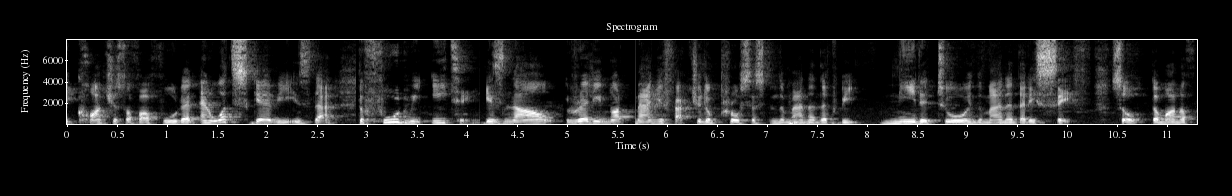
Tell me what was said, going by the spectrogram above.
be conscious of our food. And, and what's scary is that the food we're eating is now really not manufactured or processed in the manner that we need it to, in the manner that is safe. So the amount of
